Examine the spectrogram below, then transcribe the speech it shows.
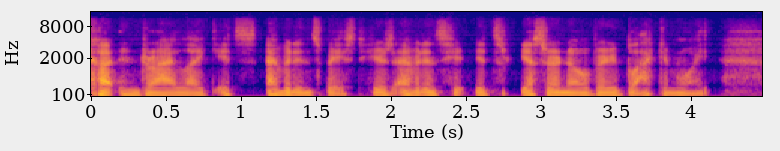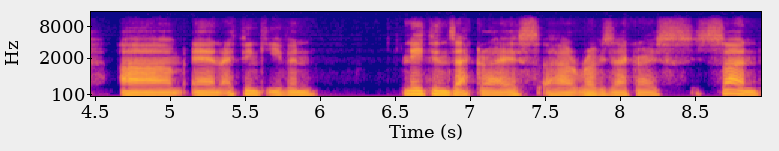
cut and dry. Like it's evidence based. Here's evidence. It's yes or no, very black and white. Um, and I think even Nathan Zacharias, uh, Ravi Zacharias' son,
